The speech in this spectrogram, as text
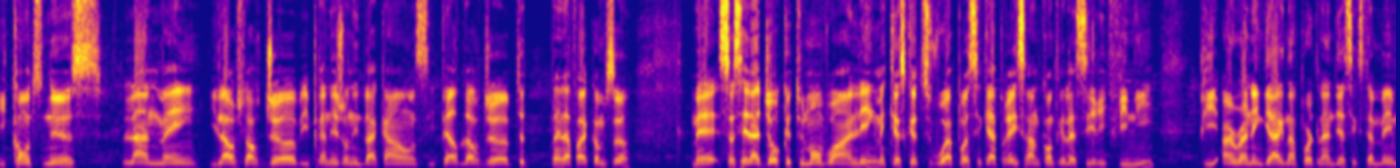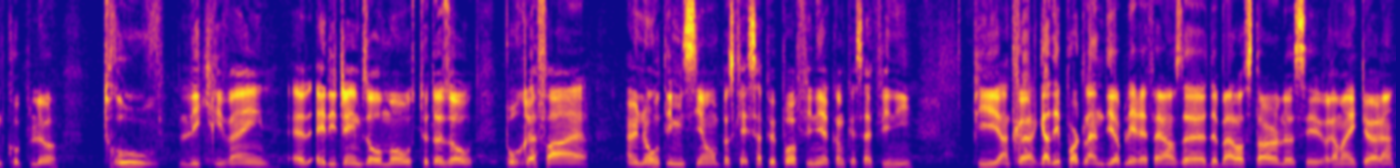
Ils continuent lendemain, ils lâchent leur job, ils prennent des journées de vacances, ils perdent leur job, tout, plein d'affaires comme ça. Mais ça, c'est la joke que tout le monde voit en ligne. Mais qu'est-ce que tu vois pas, c'est qu'après, ils se rendent compte que la série finit. Puis un running gag dans Portlandia, c'est que ce même couple-là trouve l'écrivain, Eddie James Olmos, tous eux autres, pour refaire une autre émission parce que ça peut pas finir comme que ça finit. Puis, en tout cas, regardez Portlandia, les références de, de Battlestar, là, c'est vraiment écœurant.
